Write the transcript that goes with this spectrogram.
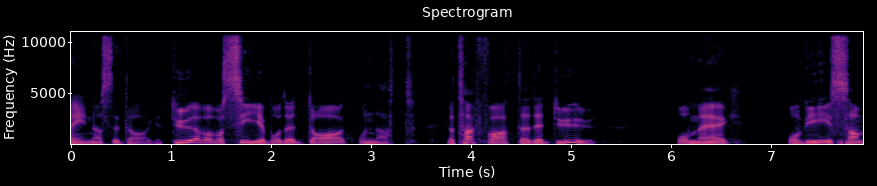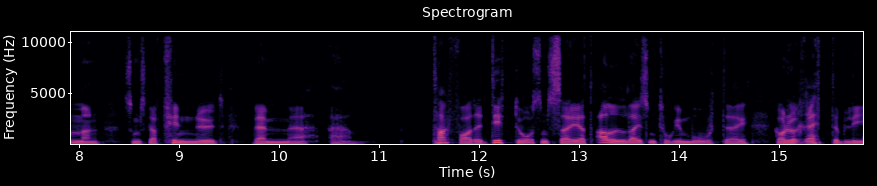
eneste dag. Du er ved vår side både dag og natt. Ja, takk for at det er du og meg og vi sammen som skal finne ut hvem vi er. Takk for at det er ditt ord som sier at alle de som tok imot deg, ga du rett til å bli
